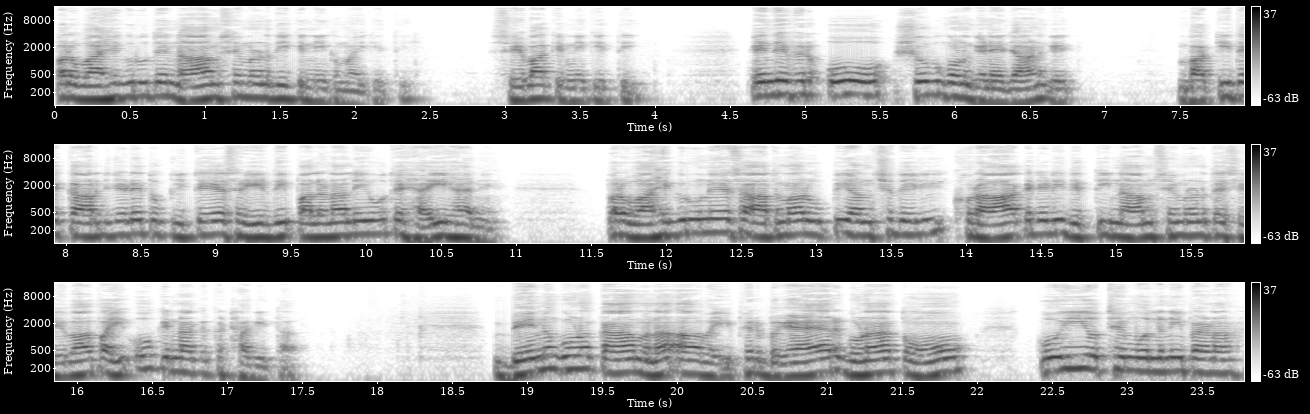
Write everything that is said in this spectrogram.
ਪਰ ਵਾਹਿਗੁਰੂ ਦੇ ਨਾਮ ਸਿਮਰਨ ਦੀ ਕਿੰਨੀ ਕਮਾਈ ਕੀਤੀ, ਸੇਵਾ ਕਿੰਨੀ ਕੀਤੀ ਕਹਿੰਦੇ ਫਿਰ ਉਹ ਸ਼ੁਭ ਗੁਣ ਗਿਣੇ ਜਾਣਗੇ। ਬਾਕੀ ਤੇ ਕਾਰਜ ਜਿਹੜੇ ਤੂੰ ਕੀਤੇ ਆ ਸਰੀਰ ਦੀ ਪਾਲਣਾ ਲਈ ਉਹ ਤੇ ਹੈ ਹੀ ਹੈ ਨੇ। ਪਰ ਵਾਹਿਗੁਰੂ ਨੇ ਇਸ ਆਤਮਾ ਰੂਪੀ ਅੰਸ਼ ਦੇ ਜੀ ਖੁਰਾਕ ਜਿਹੜੀ ਦਿੱਤੀ, ਨਾਮ ਸਿਮਰਨ ਤੇ ਸੇਵਾ ਭਾਈ, ਉਹ ਕਿੰਨਾ ਕੁ ਇਕੱਠਾ ਕੀਤਾ। ਬਿਨ ਗੁਣ ਕਾਮ ਨਾ ਆਵਈ, ਫਿਰ ਬਗੈਰ ਗੁਣਾ ਤੋਂ ਕੋਈ ਉੱਥੇ ਮੁੱਲ ਨਹੀਂ ਪੈਣਾ,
